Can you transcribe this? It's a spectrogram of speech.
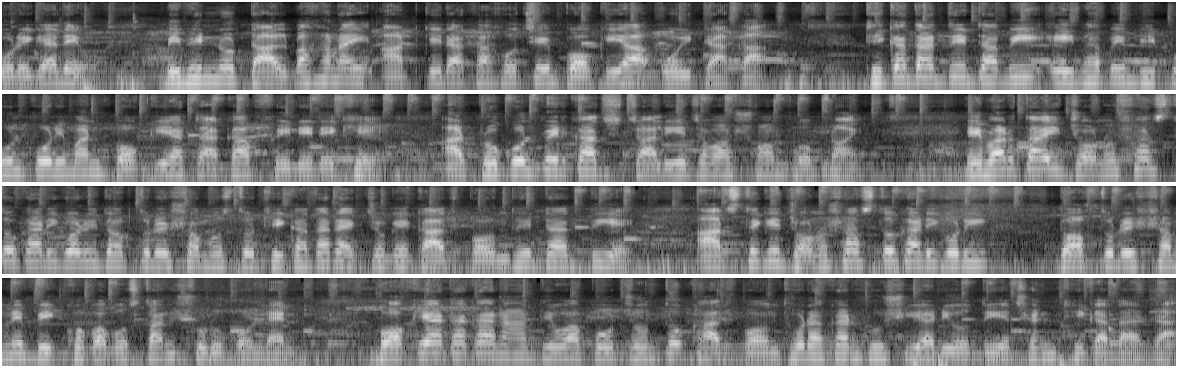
করে গেলেও বিভিন্ন টালবাহানায় আটকে রাখা হচ্ছে বকেয়া ওই টাকা। ঠিকাদারদের দাবি, এইভাবে বিপুল পরিমাণ বকেয়া টাকা ফেলে রেখে আর প্রকল্পের কাজ চালিয়ে যাওয়া সম্ভব নয়। এবার তাই জনস্বাস্থ্য কারিগরি দপ্তরের সমস্ত ঠিকাদার একযোগে কাজ বন্ধের ডাক দিয়ে আজ থেকে জনস্বাস্থ্য কারিগরি দপ্তরের সামনে বিক্ষোভ অবস্থান শুরু করলেন। বকেয়া টাকা না দেওয়া পর্যন্ত কাজ বন্ধ রাখার হুঁশিয়ারিও দিয়েছেন ঠিকাদাররা।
